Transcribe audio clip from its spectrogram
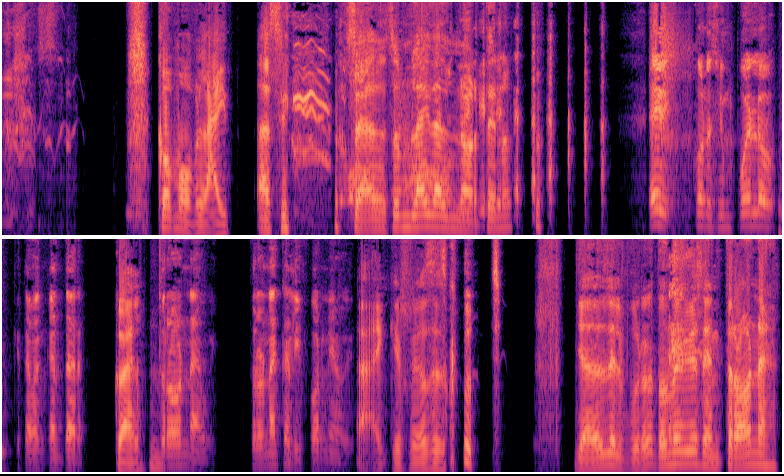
issues. como Blight, así. O sea, es un Blight al norte, ¿no? Ey, conocí un pueblo que te va a encantar. ¿Cuál? Trona, güey. Trona, California, güey. Ay, qué feo se escucha. Ya desde el puro. ¿Dónde vives en Trona?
